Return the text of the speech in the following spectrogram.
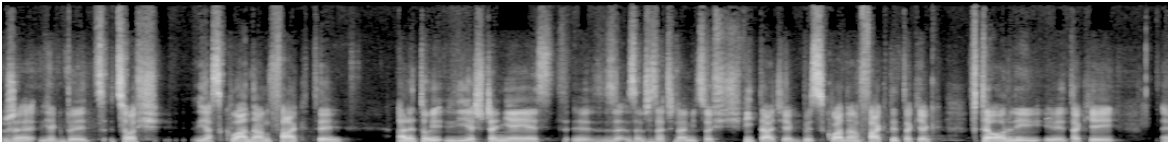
że jakby coś, ja składam fakty, ale to jeszcze nie jest, za- za- zaczyna mi coś świtać, jakby składam fakty tak jak w teorii takiej e,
